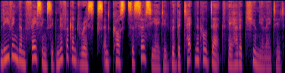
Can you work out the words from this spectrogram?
leaving them facing significant risks and costs associated with the technical debt they had accumulated.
